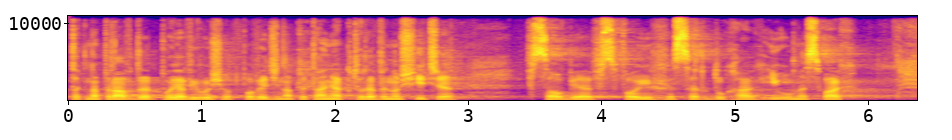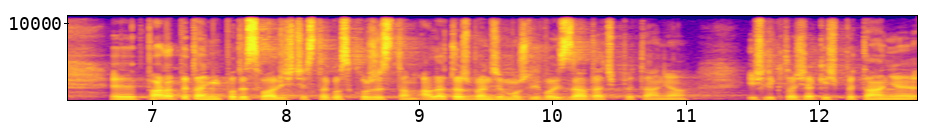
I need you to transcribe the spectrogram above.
tak naprawdę pojawiły się odpowiedzi na pytania, które wynosicie w sobie, w swoich serduchach i umysłach. E, parę pytań mi podesłaliście, z tego skorzystam, ale też będzie możliwość zadać pytania. Jeśli ktoś jakieś pytanie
